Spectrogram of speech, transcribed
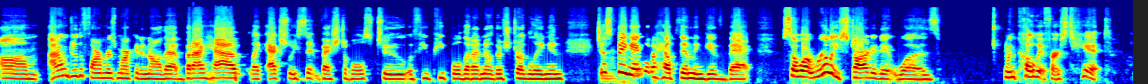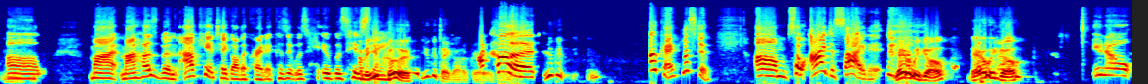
um I don't do the farmers market and all that, but I have like actually sent vegetables to a few people that I know they're struggling and just Mhm. being able to help them and give back. So what really started it was when COVID first hit. Mhm. Um, my my husband, I can't take all the credit because it was it was his. I mean, thing. you could, you could take all the credit. I could You could. could. Okay, let's do. Um, so I decided, There we go. There we go. you know,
